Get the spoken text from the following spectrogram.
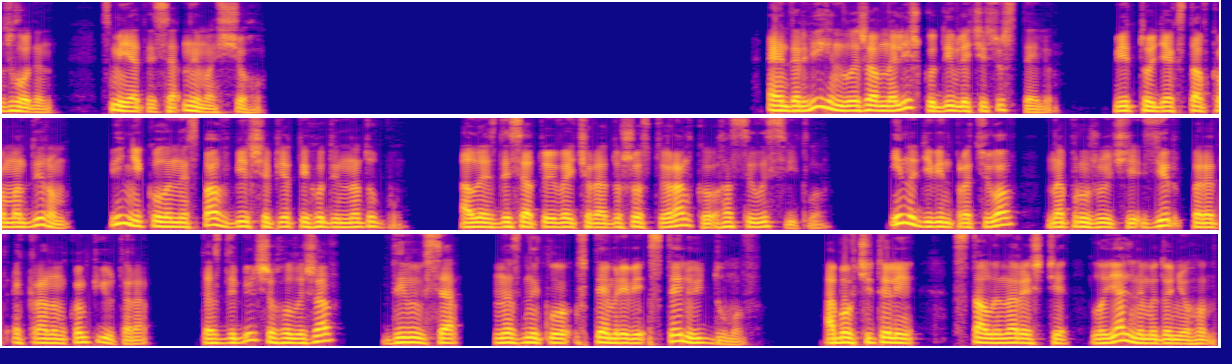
Згоден, сміятися нема з чого. Ендер Вігін лежав на ліжку, дивлячись у стелю. Відтоді, як став командиром, він ніколи не спав більше п'яти годин на добу. Але з десятої вечора до шостої ранку гасили світло. Іноді він працював, напружуючи зір перед екраном комп'ютера, та здебільшого лежав, дивився на зниклу в темряві стелю й думав. Або вчителі стали нарешті лояльними до нього,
